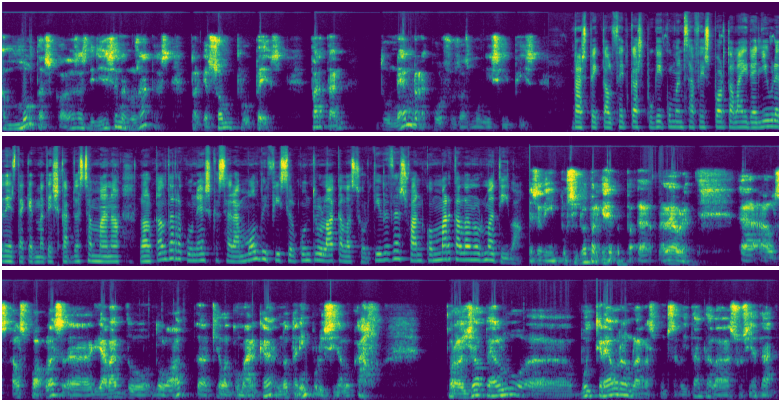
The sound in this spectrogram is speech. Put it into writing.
amb moltes coses es dirigeixen a nosaltres perquè som propers. Per tant, donem recursos als municipis. Respecte al fet que es pugui començar a fer esport a l'aire lliure des d'aquest mateix cap de setmana, l'alcalde reconeix que serà molt difícil controlar que les sortides es fan com marca la normativa. És a dir, impossible perquè, a veure, eh, als, als pobles, eh, llevat d'Olot, aquí a la comarca, no tenim policia local. Però jo apel·lo, eh, vull creure en la responsabilitat de la societat.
